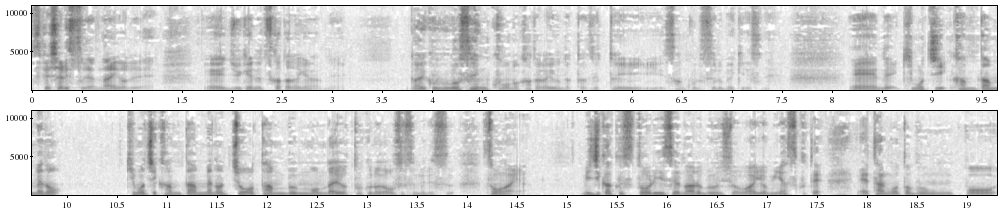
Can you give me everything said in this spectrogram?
スペシャリストじゃないので、ね、えー、受験で使っただけなんで、外国語専攻の方が言うんだったら絶対参考にするべきですね。えー、で、気持ち簡単めの、気持ち簡単めの超短文問題を解くのがおすすめです。そうなんや。短くストーリー性のある文章は読みやすくて、えー、単語と文法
